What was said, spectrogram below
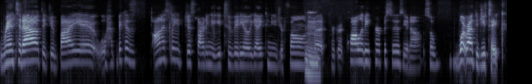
rent it out? Did you buy it? Because honestly, just starting a YouTube video, yeah, you can use your phone, Mhm. but for good quality purposes, you know. So what route did you take?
